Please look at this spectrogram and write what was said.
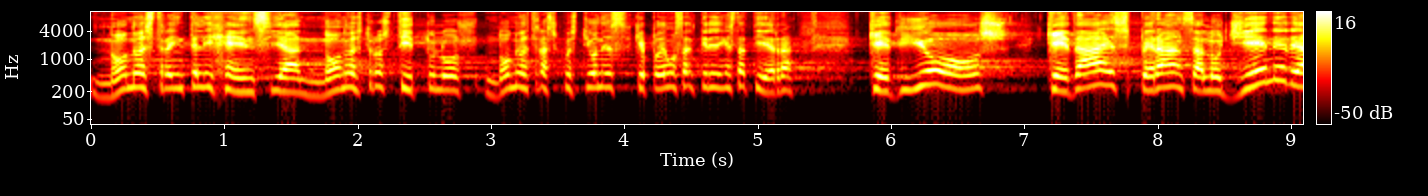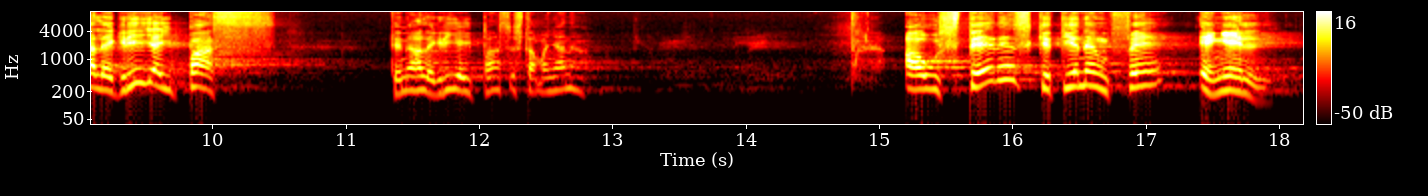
no nuestra inteligencia, no nuestros títulos, no nuestras cuestiones que podemos adquirir en esta tierra, que Dios que da esperanza, lo llene de alegría y paz. ¿Tienes alegría y paz esta mañana? A ustedes que tienen fe en Él,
